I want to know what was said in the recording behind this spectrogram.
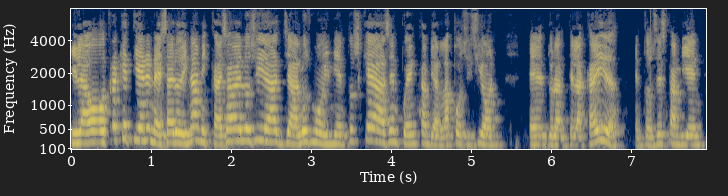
Y la otra que tienen es aerodinámica. Esa velocidad, ya los movimientos que hacen pueden cambiar la posición eh, durante la caída. Entonces, también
